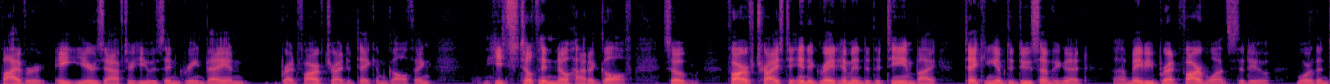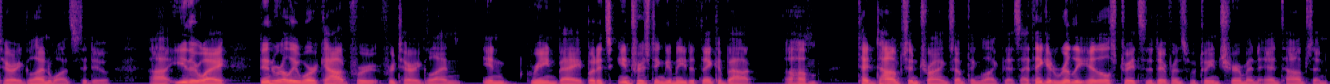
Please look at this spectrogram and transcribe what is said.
five or eight years after he was in Green Bay, and Brett Favre tried to take him golfing, he still didn't know how to golf. So Favre tries to integrate him into the team by taking him to do something that uh, maybe Brett Favre wants to do more than Terry Glenn wants to do. Uh, either way, didn't really work out for for Terry Glenn in Green Bay. But it's interesting to me to think about. Um, Ted Thompson trying something like this. I think it really illustrates the difference between Sherman and Thompson.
